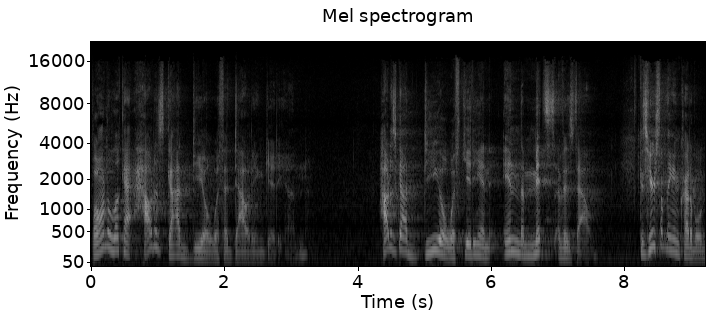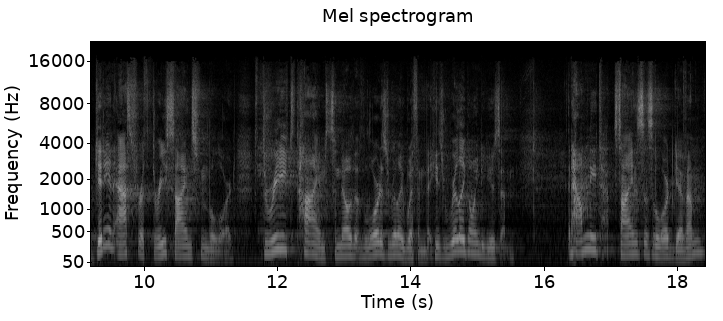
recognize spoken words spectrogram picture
but I want to look at how does God deal with a doubting Gideon? How does God deal with Gideon in the midst of his doubt? Because here's something incredible Gideon asked for three signs from the Lord, three times to know that the Lord is really with him, that he's really going to use him. And how many t- signs does the Lord give him?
